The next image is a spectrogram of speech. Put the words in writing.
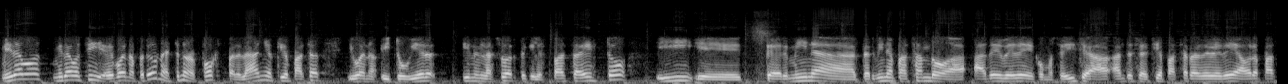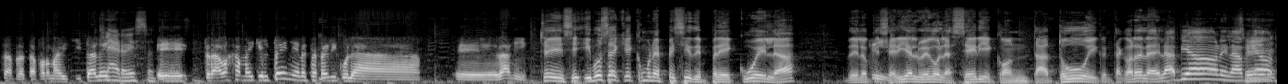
Mira vos, mira vos, sí, eh, bueno, pero era una estreno de Fox para el año que iba a pasar, y bueno, y tuvieron, tienen la suerte que les pasa esto, y eh, termina termina pasando a, a DVD, como se dice, a- antes se decía pasar a DVD, ahora pasa a plataformas digitales. Claro, eso. Eh, trabaja Michael Peña en esta película, eh, Dani. Sí, sí. Y vos sabés que es como una especie de precuela de lo que Sí. sería luego la serie con Tatú y con- ¿te acuerdas la del avión, el avión?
